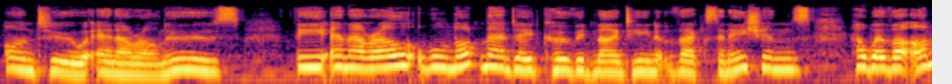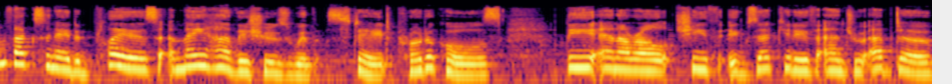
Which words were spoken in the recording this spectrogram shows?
On to NRL news. The NRL will not mandate COVID 19 vaccinations. However, unvaccinated players may have issues with state protocols. The NRL Chief Executive Andrew Abdo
